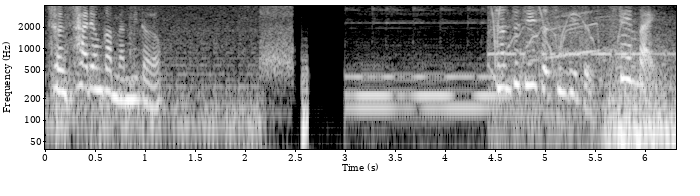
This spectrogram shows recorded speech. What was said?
전 사령관만 믿어요. 전투 지휘소 준비 중. 스탠바이.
